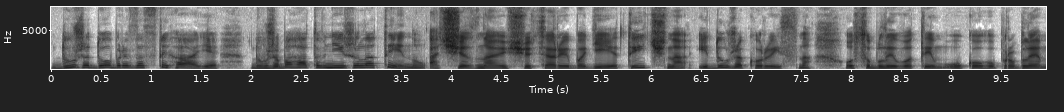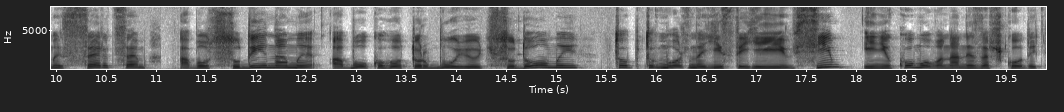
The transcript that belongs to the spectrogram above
дуже добре застигає, дуже багато в ній желатину. А ще знаю, що ця риба дієтична і дуже корисна, особливо тим, у кого проблеми з серцем або з судинами, або кого турбують судоми. Тобто можна їсти її всім і нікому вона не зашкодить.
